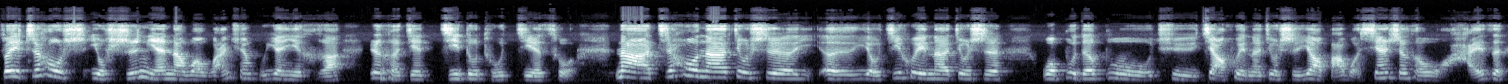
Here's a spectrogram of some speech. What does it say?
所以之后十有十年呢，我完全不愿意和任何接基督徒接触。那之后呢，就是呃有机会呢，就是我不得不去教会呢，就是要把我先生和我孩子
